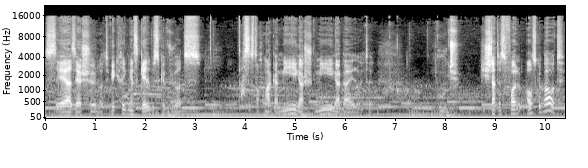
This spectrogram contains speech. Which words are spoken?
Sehr, sehr schön, Leute. Wir kriegen jetzt gelbes Gewürz. Das ist doch mal mega, mega geil, Leute. Gut. Die Stadt ist voll ausgebaut.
